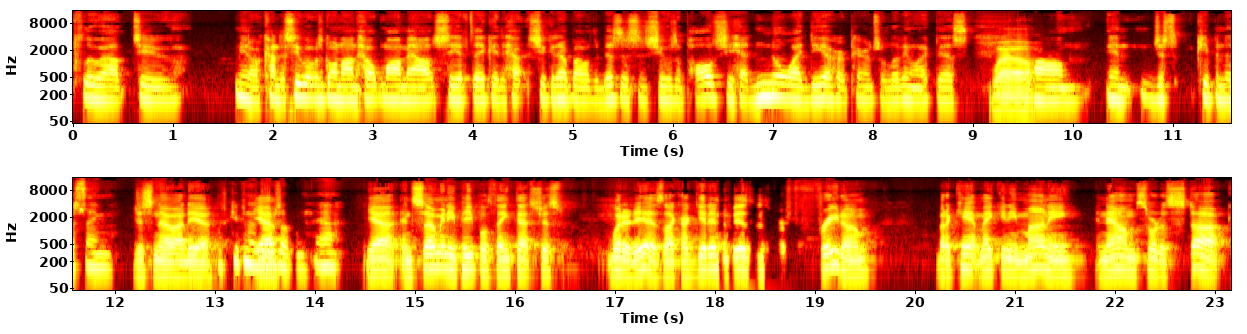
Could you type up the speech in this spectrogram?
flew out to, you know, kind of see what was going on, help mom out, see if they could help, she could help out with the business. And she was appalled. She had no idea her parents were living like this. Wow. Um, and just keeping this thing. Just no idea. Just keeping the yeah. doors open. Yeah. Yeah, and so many people think that's just what it is. Like I get into business for freedom, but I can't make any money, and now I'm sort of stuck.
